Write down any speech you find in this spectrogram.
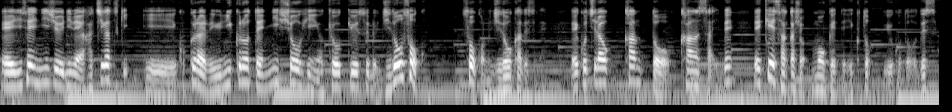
えー2022年8月期、えー国内のユニクロ店に商品を供給する自動倉庫、倉庫の自動化ですね。えーこちらを関東、関西で、えー計3カ所設けていくということです。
